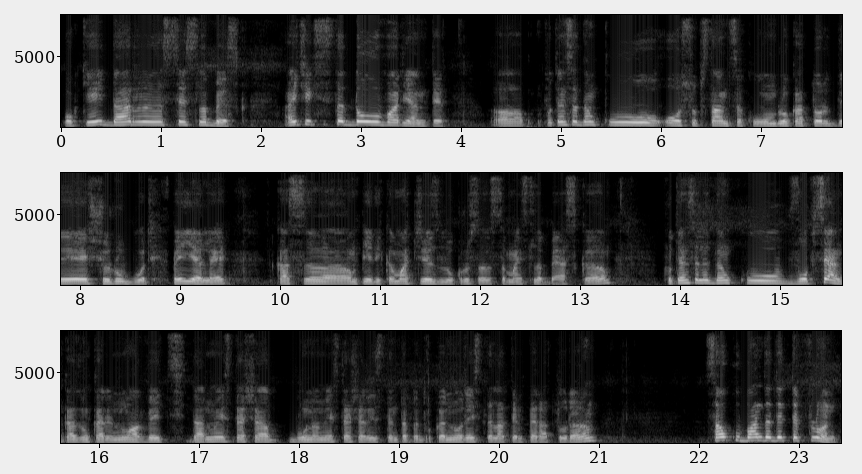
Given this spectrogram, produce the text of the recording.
ok, dar se slăbesc. Aici există două variante. Uh, putem să dăm cu o substanță, cu un blocator de șuruburi pe ele, ca să împiedicăm acest lucru să, să mai slăbească. Putem să le dăm cu vopsea în cazul în care nu aveți, dar nu este așa bună, nu este așa rezistentă pentru că nu rezistă la temperatură. Sau cu bandă de teflon,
